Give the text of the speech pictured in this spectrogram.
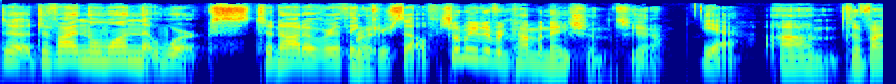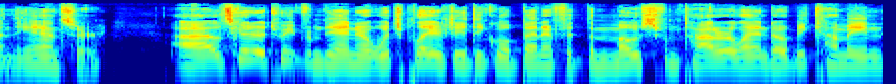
To, to find the one that works, to not overthink Right. yourself. So many different combinations, yeah, Yeah. um, to find the answer. Uh, let's go to a tweet from Daniel. Which players do you think will benefit the most from Todd Orlando becoming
